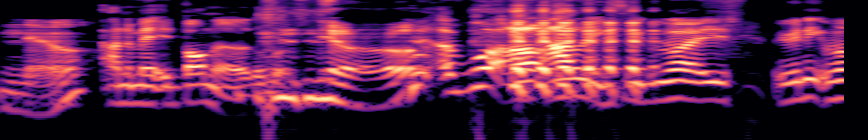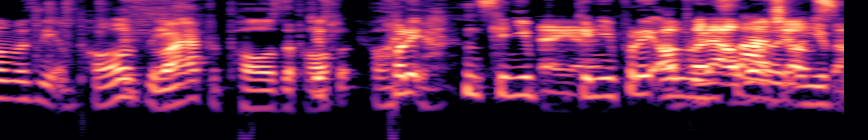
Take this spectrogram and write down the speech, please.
No. Animated Bono. The look- no. Uh, what, oh, Alex? what, we, need, we almost need to pause we this. might have to pause the Just pod- put it. Can you Hang can you put it I'll on put it- I'll silent watch it on on your phone?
